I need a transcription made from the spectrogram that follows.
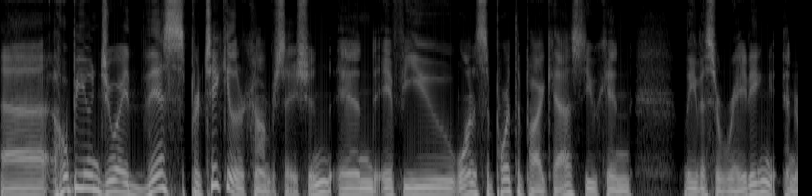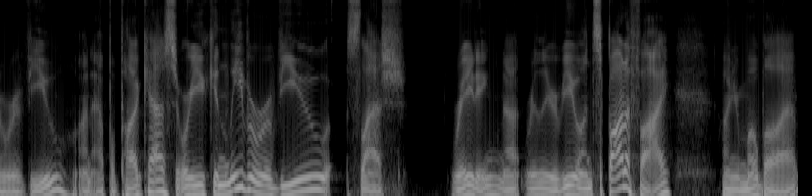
Uh, hope you enjoyed this particular conversation. And if you want to support the podcast, you can leave us a rating and a review on Apple Podcasts, or you can leave a review slash rating, not really review, on Spotify on your mobile app.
